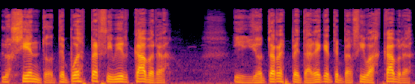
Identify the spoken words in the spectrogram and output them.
lo siento, te puedes percibir cabra y yo te respetaré que te percibas cabra,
